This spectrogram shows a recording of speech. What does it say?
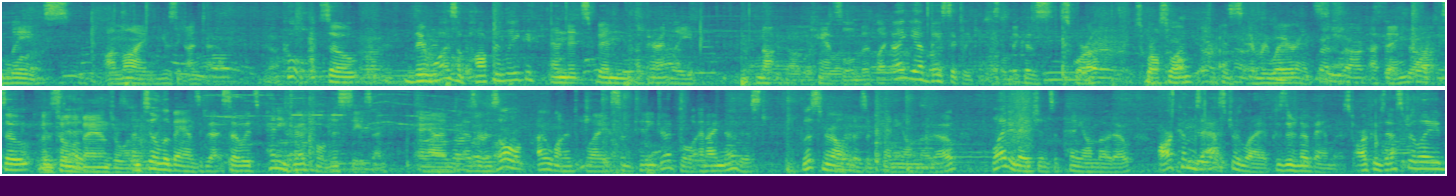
leagues online using Untapped. Cool. So there was a Pauper League, and it's been apparently not canceled, but like, uh, yeah, basically canceled because Squirrel, Squirrel Swarm is everywhere and it's a thing. So Until the instead- bans or whatever. Until the bans, exactly. So it's Penny Dreadful this season, and as a result, I wanted to play some Penny Dreadful, and I noticed Listener Alpha is a penny on Moto. Blighted Agent's a penny on Moto. Arcum's Astrolabe, because there's no ban list. Arcum's Astrolabe,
